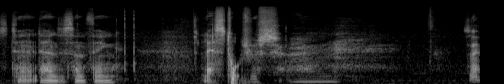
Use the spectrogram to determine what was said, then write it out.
Let's turn it down to something less torturous. Um, so,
